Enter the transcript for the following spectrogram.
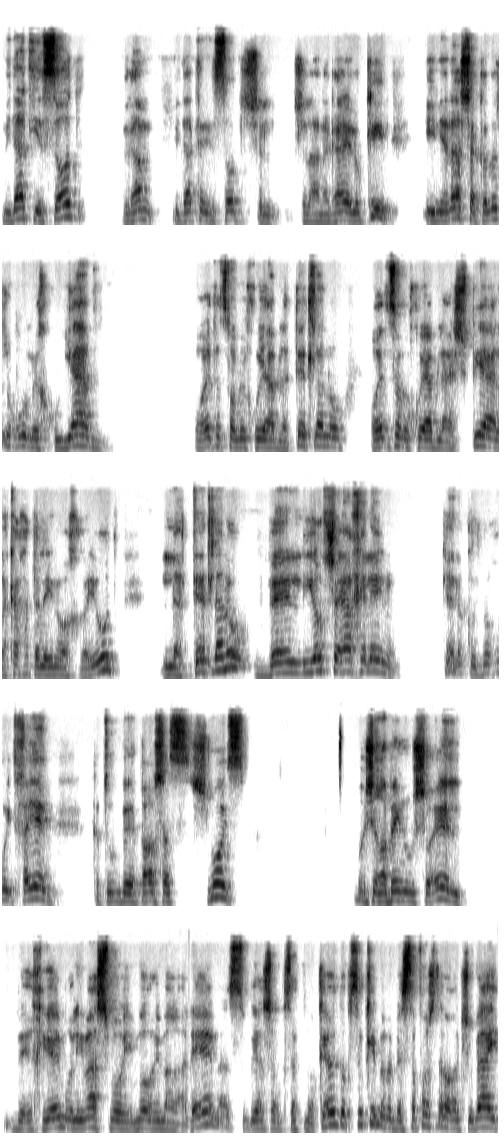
מידת יסוד, וגם מידת היסוד של, של ההנהגה האלוקית, עניינה שהקדוש ברוך הוא מחויב, רואה את עצמו מחויב לתת לנו, רואה את עצמו מחויב להשפיע, לקחת עלינו אחריות, לתת לנו ולהיות שייך אלינו. כן, הקדוש ברוך הוא התחייב, כתוב בפרשת שמויס, משה רבנו שואל, וחיי אמרו לי מה שמו אמו אמר עליהם, הסוגיה שם קצת מורכבת בפסוקים, אבל בסופו של דבר התשובה היא,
